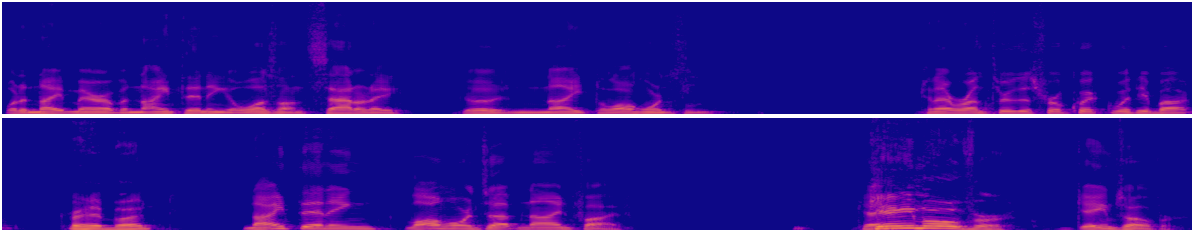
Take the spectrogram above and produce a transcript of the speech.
what a nightmare of a ninth inning it was on Saturday. Good night. The Longhorns. Can I run through this real quick with you, Buck? Go ahead, bud. Ninth inning, Longhorns up 9 5. Okay? Game over. Game's over,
